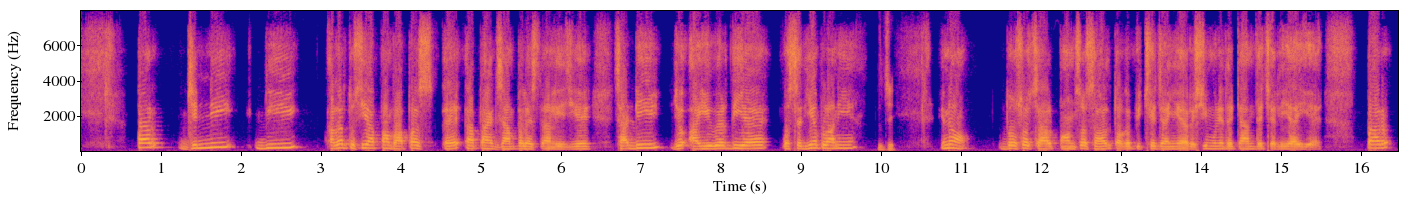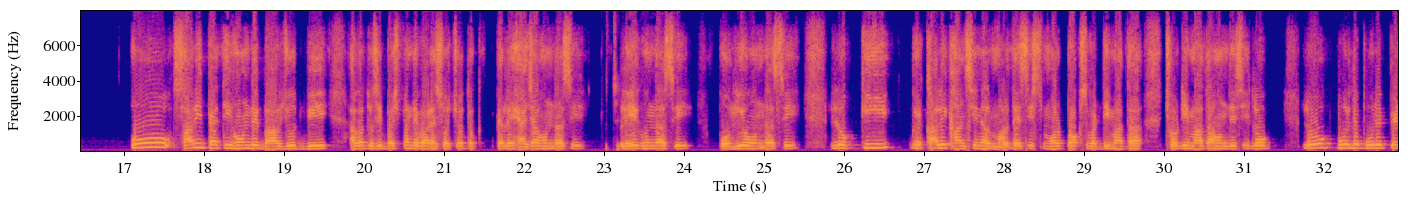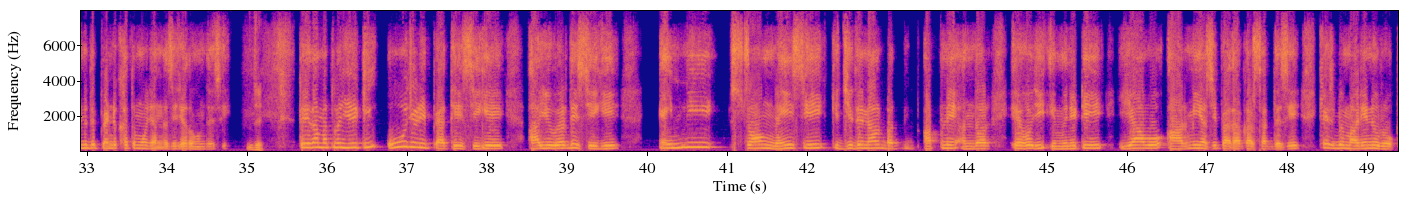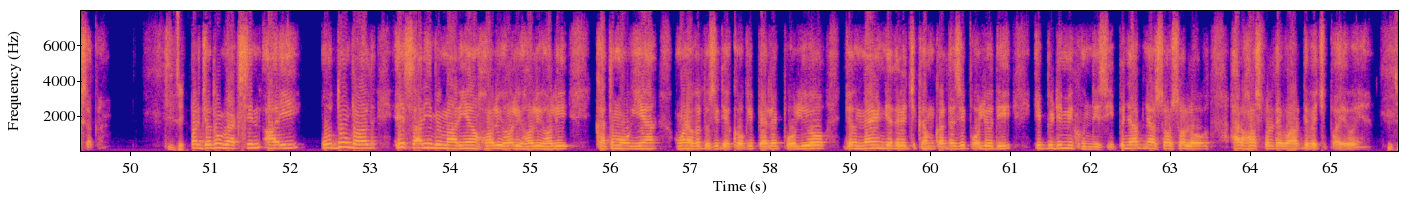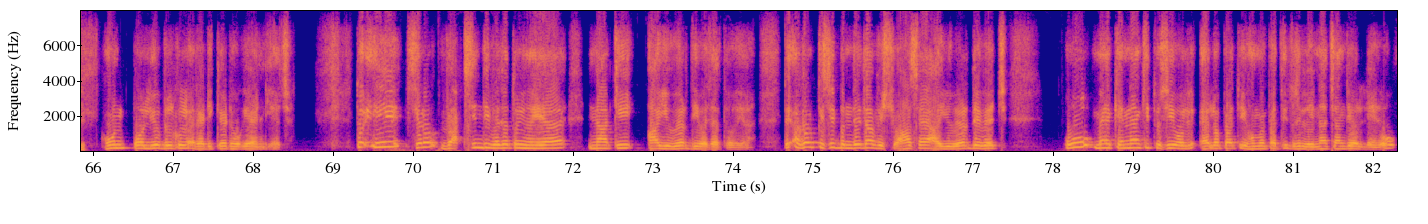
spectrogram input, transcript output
ਪਰ ਜਿੰਨੀ ਵੀ ਅਗਰ ਤੁਸੀਂ ਆਪਾਂ ਵਾਪਸ ਆਪਾਂ ਐਗਜ਼ਾਮਪਲ ਇਸ ਤਰ੍ਹਾਂ ਲੀਜੀਏ ਸਾਡੀ ਜੋ ਆਯੁਰਵੈਦੀ ਹੈ ਉਹ ਸਦੀਆਂ ਪੁਰਾਣੀ ਹੈ ਜੀ ਯੂ نو 200 ਸਾਲ 500 ਸਾਲ ਤੋਂ ਅਗੇ ਪਿੱਛੇ ਜਾਈ ਹੈ ઋષਿ ਮੁਨੀ ਦੇ ਟਾਈਮ ਤੇ ਚਲੀ ਆਈ ਹੈ ਪਰ ਉਹ ਸਾਰੀ ਪੈਤੀ ਹੋਣ ਦੇ ਬਾਵਜੂਦ ਵੀ ਅਗਰ ਤੁਸੀਂ ਬਚਪਨ ਦੇ ਬਾਰੇ ਸੋਚੋ ਤਾਂ ਪਹਿਲੇ ਹੈਜਾ ਹੁੰਦਾ ਸੀ ਪਲੇਗ ਹੁੰਦਾ ਸੀ ਪੋਲੀਓ ਹੁੰਦਾ ਸੀ ਲੋਕੀ ਕਾਲੀ ਖਾਂਸੀ ਨਾਲ ਮਰਦੇ ਸੀ ਸਮਾਲ ਪੌਕਸ ਵੱਡੀ ਮਾਤਾ ਛੋਟੀ ਮਾਤਾ ਹੁੰਦੀ ਸੀ ਲੋਕ ਲੋਕ ਪੂਰੇ ਦੇ ਪੂਰੇ ਪਿੰਡ ਦੇ ਪਿੰਡ ਖਤਮ ਹੋ ਜਾਂਦੇ ਸੀ ਜਦੋਂ ਹੁੰਦੇ ਸੀ। ਜੀ। ਤੇ ਇਹਦਾ ਮਤਲਬ ਇਹ ਕਿ ਉਹ ਜਿਹੜੀ ਪੈਥੀ ਸੀਗੀ ਆਯੁਰਵੈਦੀ ਸੀਗੀ ਇੰਨੀ ਸਟਰੋਂਗ ਨਹੀਂ ਸੀ ਕਿ ਜਿਹਦੇ ਨਾਲ ਆਪਣੇ ਅੰਦਰ ਇਹੋ ਜੀ ਇਮਿਊਨਿਟੀ ਜਾਂ ਉਹ ਆਰਮੀ ਅਸੀਂ ਪੈਦਾ ਕਰ ਸਕਦੇ ਸੀ ਕਿ ਇਸ ਬਿਮਾਰੀ ਨੂੰ ਰੋਕ ਸਕਣ। ਜੀ। ਪਰ ਜਦੋਂ ਵੈਕਸੀਨ ਆਈ ਉਦੋਂ ਬਾਅਦ ਇਹ ਸਾਰੀਆਂ ਬਿਮਾਰੀਆਂ ਹੌਲੀ ਹੌਲੀ ਹੌਲੀ ਹੌਲੀ ਖਤਮ ਹੋ ਗਈਆਂ। ਹੁਣ ਅਗਰ ਤੁਸੀਂ ਦੇਖੋ ਕਿ ਪਹਿਲੇ ਪੋਲੀਓ ਜਦ ਮੈਂ ਇੰਡੀਆ ਦੇ ਵਿੱਚ ਕੰਮ ਕਰਦਾ ਸੀ ਪੋਲੀਓ ਦੀ ਐਪੀਡੈਮਿਕ ਹੁੰਦੀ ਸੀ। 50 50 100 100 ਲੋਕ ਹਰ ਹਸਪੀਟਲ ਦੇ ਵਾਰਡ ਦੇ ਵਿੱਚ ਪਏ ਹੋਏ ਹਨ। ਜੀ। ਹੁਣ ਪੋਲੀਓ ਬਿਲਕੁਲ ਐਰੈਡੀਕੇਟ ਹੋ ਗਿਆ ਇੰਡੀਆ 'ਚ। ਤਾਂ ਇਹ ਸਿਰਫ ਵੈਕਸੀਨ ਦੀ ਵਜ੍ਹਾ ਤੋਂ ਹੀ ਹੋਇਆ ਹੈ ਨਾ ਕਿ ਆਯੁਰਵੇਦ ਦੀ ਵਜ੍ਹਾ ਤੋਂ ਹੋਇਆ। ਤੇ ਅਗਰ ਕਿਸੇ ਬੰਦੇ ਦਾ ਵਿਸ਼ਵਾਸ ਹੈ ਆਯੁਰਵੇਦ ਦੇ ਵਿੱਚ ਉਹ ਮੈਂ ਕਹਿੰਦਾ ਕਿ ਤੁਸੀਂ ਐਲੋਪੈਥੀ ਹੋਮਿਓਪੈਥੀ ਤੁਸੀਂ ਲੈਣਾ ਚਾਹੁੰਦੇ ਹੋ ਲਓ।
